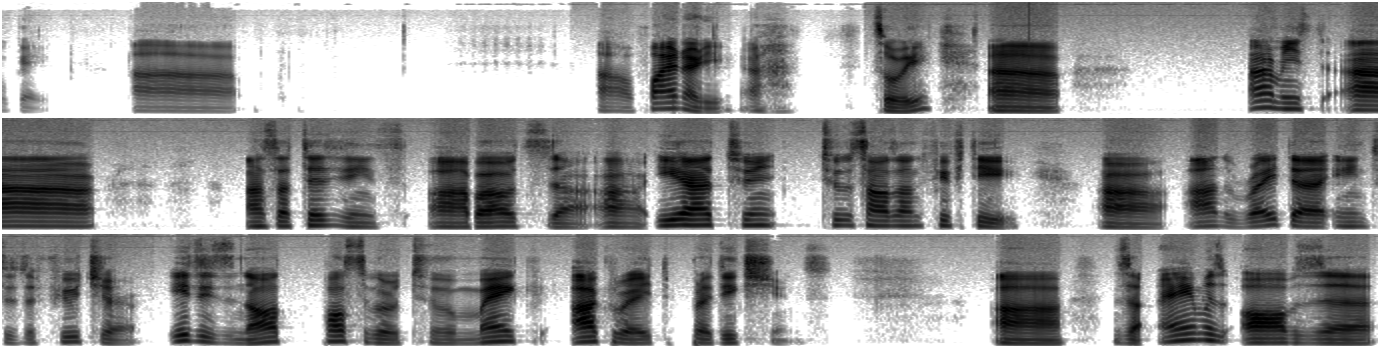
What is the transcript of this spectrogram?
okay. Uh, uh, finally, uh, sorry. Uh, amidst uh, uncertainties about the uh, year 2050 uh, and later into the future, it is not possible to make accurate predictions. Uh, the aim of the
